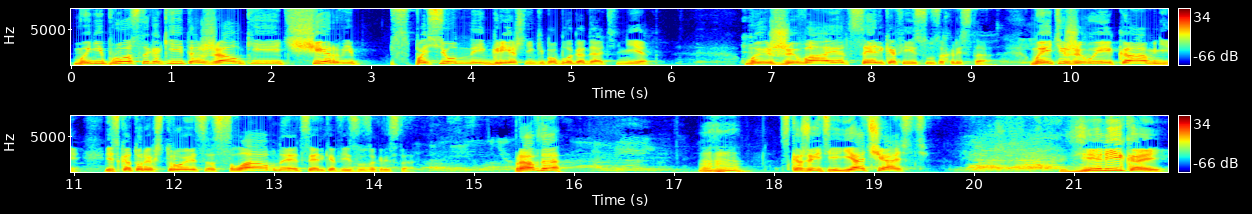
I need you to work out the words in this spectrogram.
Мы не просто какие-то жалкие черви, спасенные грешники по благодати. Нет. Мы живая церковь Иисуса Христа. Мы эти живые камни, из которых строится славная церковь Иисуса Христа. Правда? Угу. Скажите, я часть великой,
